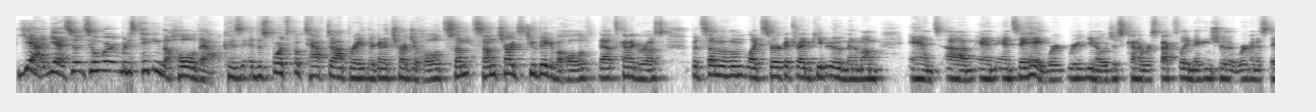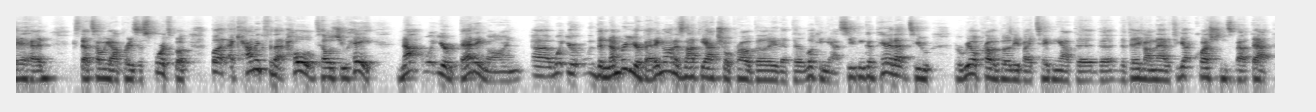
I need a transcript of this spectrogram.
Yeah, yeah. So, so we're, we're just taking the hold out because the sports books have to operate. They're going to charge a hold. Some some charge too big of a hold. That's kind of gross. But some of them, like Circa, try to keep it to a minimum and um and and say, hey, we're, we're you know just kind of respectfully making sure that we're going to stay ahead because that's how we operate as a sports book. But accounting for that hold tells you, hey, not what you're betting on. Uh, what you're the number you're betting on is not the actual probability that they're looking at. So you can compare that to the real probability by taking out the the, the vig on that. If you got questions about that,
